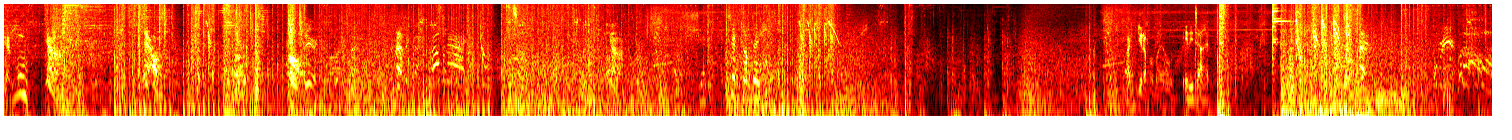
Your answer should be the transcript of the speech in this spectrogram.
Can't move. I can get up on my own anytime. Over here! Oh!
